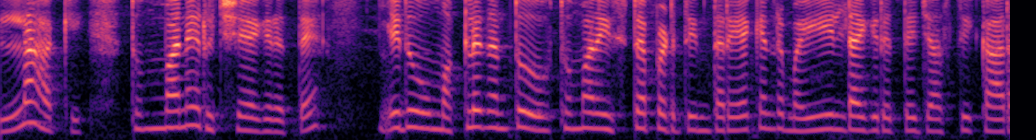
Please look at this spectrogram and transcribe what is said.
ಎಲ್ಲ ಹಾಕಿ ತುಂಬಾ ರುಚಿಯಾಗಿರುತ್ತೆ. ಇದು ಮಕ್ಳಿಗಂತೂ ತುಂಬಾ ಇಷ್ಟಪಟ್ಟು ತಿಂತಾರೆ. ಯಾಕೆಂದರೆ ಮೈಲ್ಡಾಗಿರುತ್ತೆ, ಜಾಸ್ತಿ ಖಾರ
